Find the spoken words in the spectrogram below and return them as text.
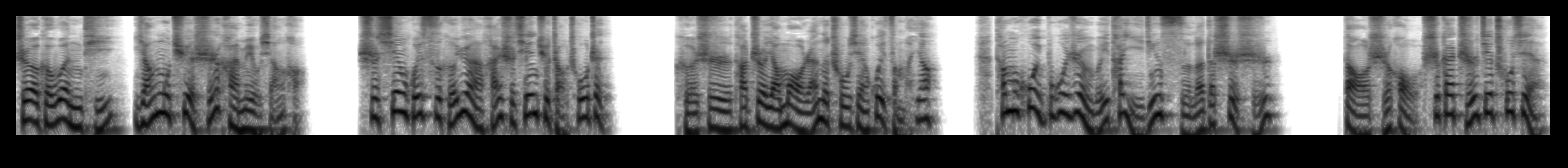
这个问题，杨木确实还没有想好，是先回四合院，还是先去找抽震？可是他这样贸然的出现会怎么样？他们会不会认为他已经死了的事实？到时候是该直接出现，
